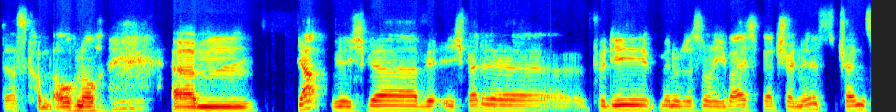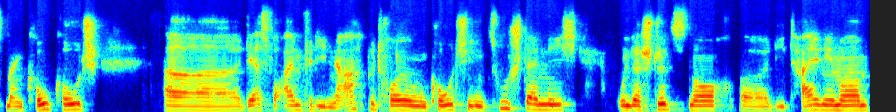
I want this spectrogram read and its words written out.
das kommt auch noch. Ähm, ja, ich, wär, ich werde für die, wenn du das noch nicht weißt, wer Chen ist, Chen ist mein Co-Coach. Äh, der ist vor allem für die Nachbetreuung und Coaching zuständig, unterstützt noch äh, die Teilnehmer,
